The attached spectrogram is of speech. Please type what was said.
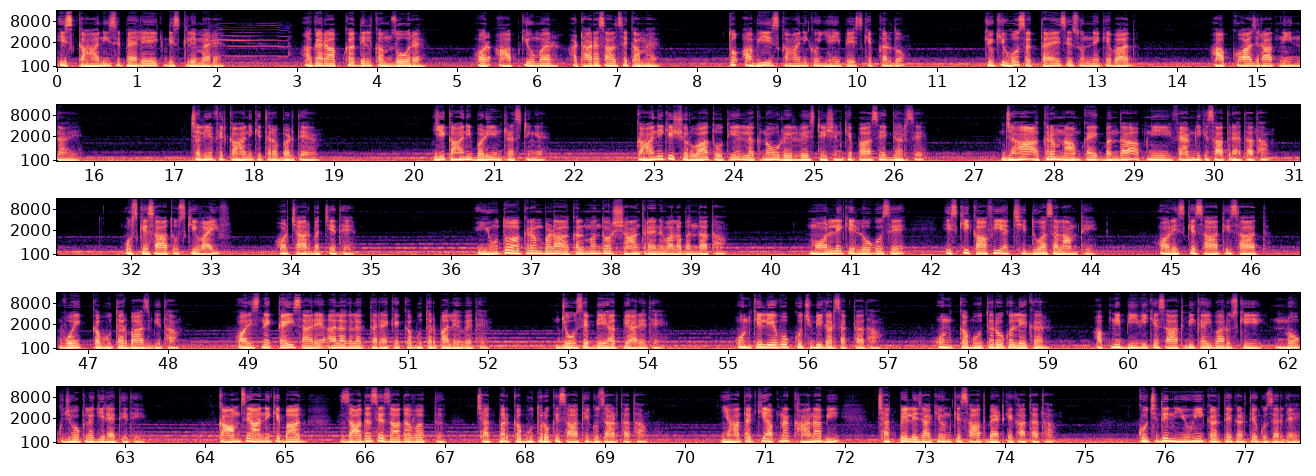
इस कहानी से पहले एक डिस्क्लेमर है। अगर आपका दिल कमज़ोर है और आपकी उम्र 18 साल से कम है तो अभी इस कहानी को यहीं पे स्किप कर दो, क्योंकि हो सकता है इसे सुनने के बाद आपको आज रात नींद ना आए। चलिए फिर कहानी की तरफ़ बढ़ते हैं। ये कहानी बड़ी इंटरेस्टिंग है। कहानी की शुरुआत होती है लखनऊ रेलवे स्टेशन के पास एक घर से। जहाँ अकरम नाम का एक बंदा अपनी फैमिली के साथ रहता था। उसके साथ उसकी वाइफ और चार बच्चे थे। यूँ तो अकरम बड़ा अकलमंद और शांत रहने वाला बंदा था। मोहल्ले के लोगों से इसकी काफ़ी अच्छी दुआ सलाम थी और इसके साथ ही साथ वो एक कबूतरबाज भी था और इसने कई सारे अलग अलग तरह के कबूतर पाले हुए थे, जो उसे बेहद प्यारे थे। उनके लिए वो कुछ भी कर सकता था। उन कबूतरों को लेकर अपनी बीवी के साथ भी कई बार उसकी नोक झोंक लगी रहती थी। काम से आने के बाद ज़्यादा से ज़्यादा वक्त छत पर कबूतरों के साथ ही गुजारता था। यहाँ तक कि अपना खाना भी छत पे ले जाके उनके साथ बैठ के खाता था। कुछ दिन यूँ ही करते करते गुजर गए।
